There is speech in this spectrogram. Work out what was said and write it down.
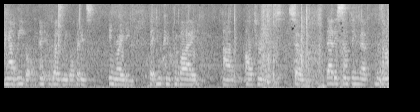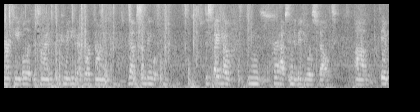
now legal, and it was legal, but it's in writing, that you can provide um, alternatives. So that is something that was on our table at the time, the committee that worked on it. That was something, despite how mm, perhaps individuals felt, um, it,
